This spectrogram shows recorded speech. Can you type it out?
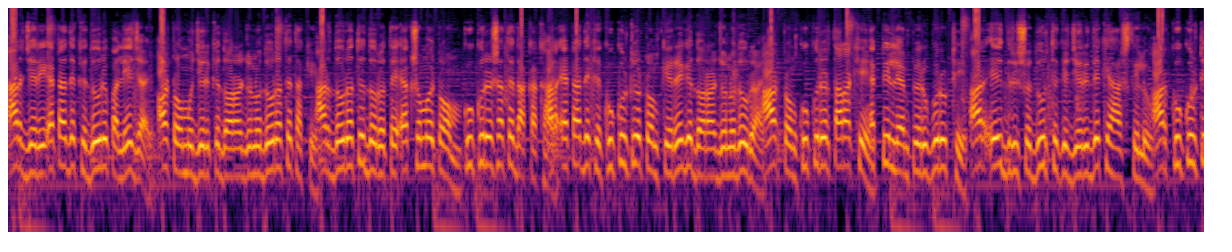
আর জেরি এটা দেখে দৌড়ে পালিয়ে যায় আর টম জেরিকে ধরার জন্য দৌড়াতে থাকে আর দৌড়াতে দৌড়াতে এক সময় টম কুকুরের সাথে ধাক্কা খায় আর এটা দেখে কুকুরটিও টমকে রেগে ধরার জন্য দৌড়ায় আর টম কুকুরের তারা খেয়ে একটি ল্যাম্পের উপর উঠে আর এই দৃশ্য দূর থেকে জেরি দেখে হাসছিল আর কুকুরটি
